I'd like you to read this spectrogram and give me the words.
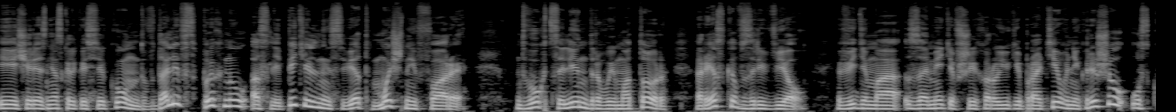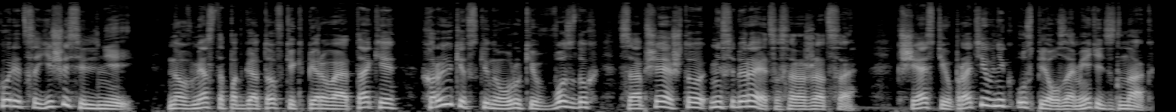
и через несколько секунд вдали вспыхнул ослепительный свет мощной фары. Двухцилиндровый мотор резко взревел – Видимо, заметивший Харуюки противник решил ускориться еще сильней. Но вместо подготовки к первой атаке, Харуюки вскинул руки в воздух, сообщая, что не собирается сражаться. К счастью, противник успел заметить знак.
